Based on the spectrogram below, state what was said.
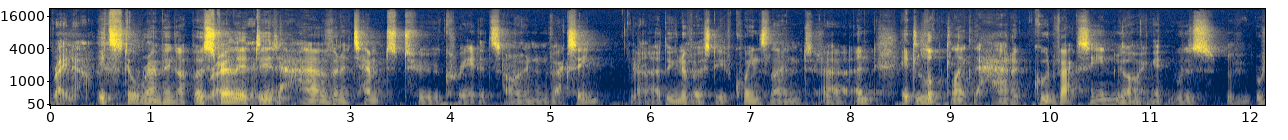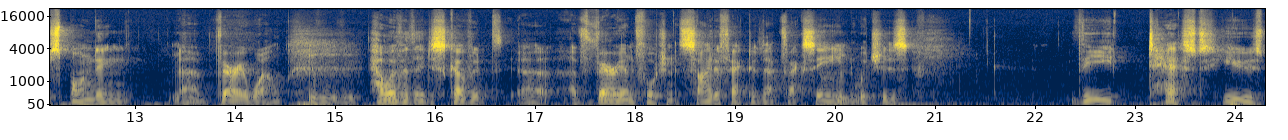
right now. It's still ramping up. Australia and did have an attempt to create its own vaccine uh, at the University of Queensland, uh, and it looked like they had a good vaccine Mm-hmm. going. It was responding uh, very well. Mm-hmm, However, they discovered uh, a very unfortunate side effect of that vaccine, Mm-hmm. which is the test used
